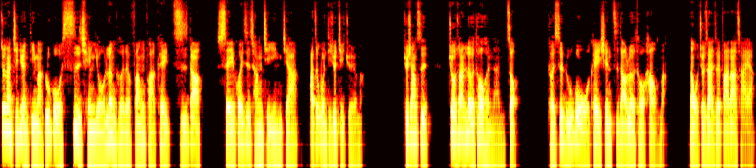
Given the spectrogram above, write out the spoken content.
就算几率很低嘛，如果我事前有任何的方法可以知道谁会是长期赢家，那、啊、这个问题就解决了嘛。就像是，就算乐透很难中。可是，如果我可以先知道乐透号码，那我就在这发大财啊！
